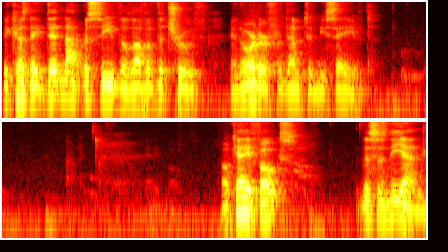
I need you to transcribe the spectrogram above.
because they did not receive the love of the truth in order for them to be saved. Okay, folks, this is the end.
